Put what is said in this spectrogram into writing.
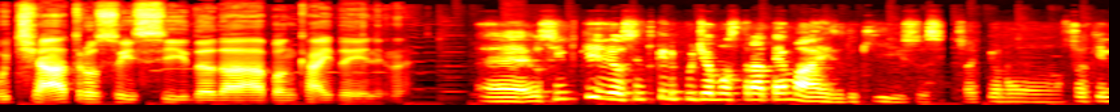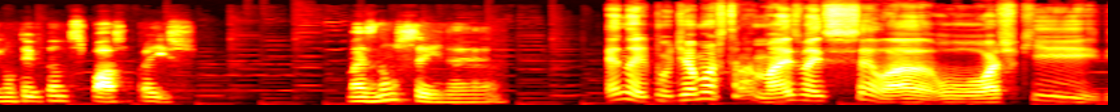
o teatro suicida da Bankai dele, né? É, eu sinto que eu sinto que ele podia mostrar até mais do que isso, assim, só que eu não, só que ele não teve tanto espaço para isso. Mas não sei, né? É, não, ele podia mostrar mais, mas sei lá, eu acho que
